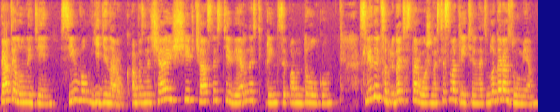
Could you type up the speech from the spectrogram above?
Пятый лунный день – символ единорог, обозначающий в частности верность принципам долгу. Следует соблюдать осторожность, осмотрительность, благоразумие.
